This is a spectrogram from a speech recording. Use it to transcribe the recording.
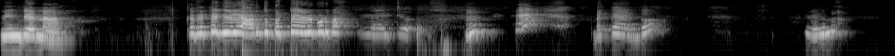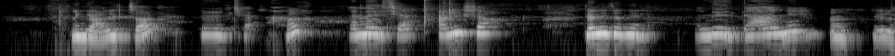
ನಿಂದೇನಾ ಕರೆಕ್ಟಾಗಿ ಹೇಳಿ ಯಾರ್ದು ಬಟ್ಟೆ ಹೇಳ್ಬಿಡ್ಬಾ ಹ್ಮ್? ಬಟ್ಟೆ ಯಾರ್ದು ಹೇಳಮ್ಮ ನಿಂಗೆ ಹಾಲಿಚ್ಚ ಅನಿಶಾ ಜನಿ ಜನಿ ಹೇಳು ಹ್ಞೂ ಹೇಳು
